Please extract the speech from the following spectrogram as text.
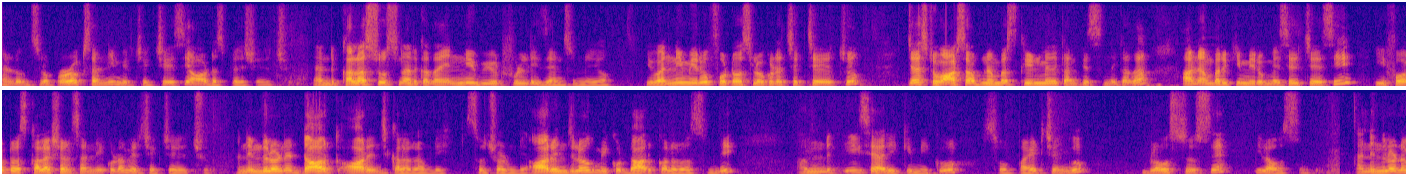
హ్యాండ్లూమ్స్లో ప్రొడక్ట్స్ అన్నీ మీరు చెక్ చేసి ఆర్డర్స్ ప్లేస్ చేయొచ్చు. అండ్ కలర్స్ చూస్తున్నారు కదా ఎన్ని బ్యూటిఫుల్ డిజైన్స్ ఉన్నాయో. ఇవన్నీ మీరు ఫొటోస్లో కూడా చెక్ చేయొచ్చు. జస్ట్ వాట్సాప్ నెంబర్ స్క్రీన్ మీద కనిపిస్తుంది కదా ఆ నెంబర్కి మీరు మెసేజ్ చేసి ఈ ఫొటోస్ కలెక్షన్స్ అన్నీ కూడా మీరు చెక్ చేయొచ్చు. అండ్ ఇందులోనే డార్క్ ఆరెంజ్ కలర్ అండి. సో చూడండి ఆరెంజ్లో మీకు డార్క్ కలర్ వస్తుంది. అండ్ ఈ శారీకి మీకు సో పైట్ చెంగు బ్లౌజ్ చూస్తే ఇలా వస్తుంది. అండ్ ఇందులోనే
